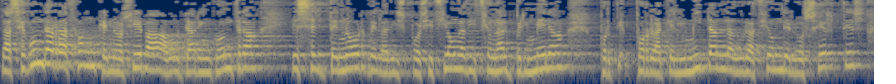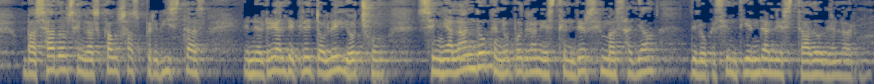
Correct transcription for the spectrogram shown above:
La segunda razón que nos lleva a votar en contra es el tenor de la disposición adicional primera por la que limitan la duración de los ERTES basados en las causas previstas en el Real Decreto Ley 8, señalando que no podrán extenderse más allá de lo que se entienda el estado de alarma.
